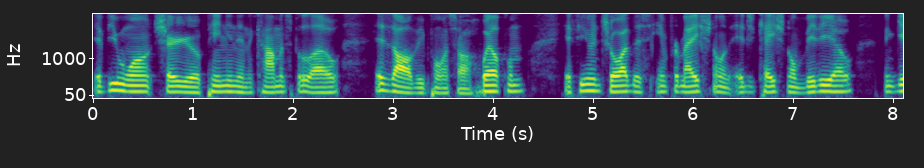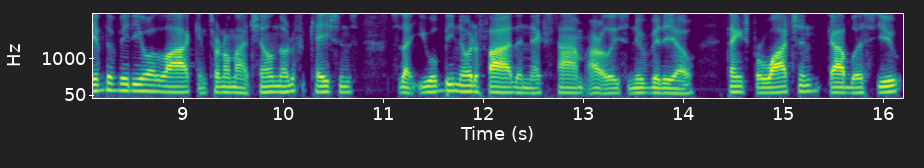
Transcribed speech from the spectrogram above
If you want, share your opinion in the comments below, as all viewpoints are welcome. If you enjoyed this informational and educational video, then give the video a like and turn on my channel notifications so that you will be notified the next time I release a new video. Thanks for watching. God bless you.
